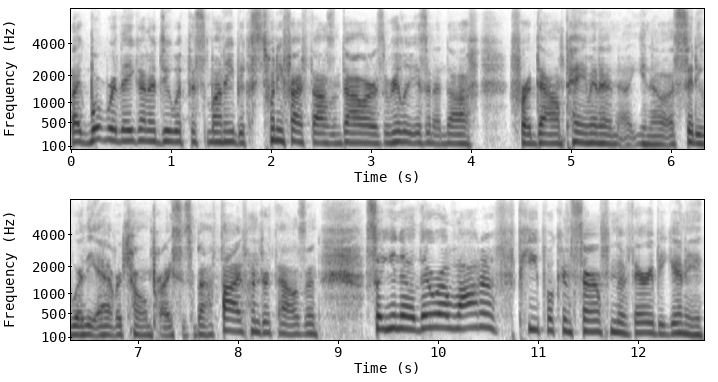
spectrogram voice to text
Like, what were they going to do with this money? Because $25,000 really isn't enough for a down payment in, a, you know, a city where the average home price is about 500000 So, you know, there were a lot of people concerned from the very beginning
